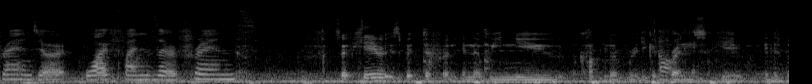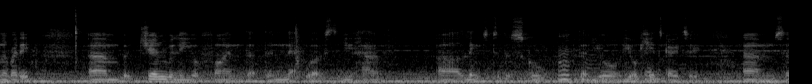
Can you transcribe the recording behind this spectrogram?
friends, your wife finds her friends? So here it's a bit different in that we knew a couple of really good Oh, friends here in Lisbon already. Um, but generally, you'll find that the networks that you have are linked to the school that Mhm. your your Okay. kids go to. Um, so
